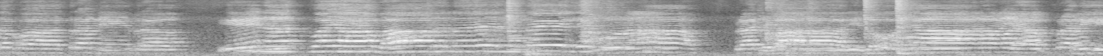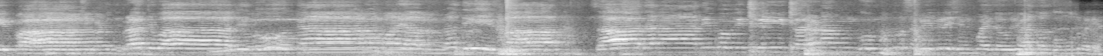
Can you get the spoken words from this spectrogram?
पात्र नेत्र प्रदीपा साधनादि पवित्रीकरणं. गोमूत्र सगळीकडे शिंपायचं उजव्या हातात गोमूत्र घ्या.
